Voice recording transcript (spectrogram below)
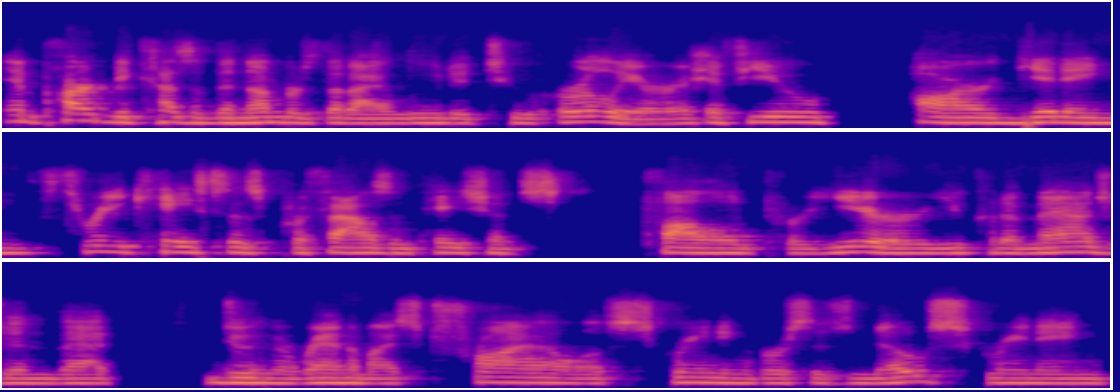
in part because of the numbers that I alluded to earlier. If you are getting three cases per thousand patients followed per year, you could imagine that doing a randomized trial of screening versus no screening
